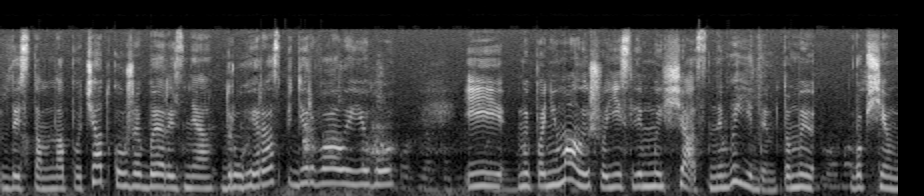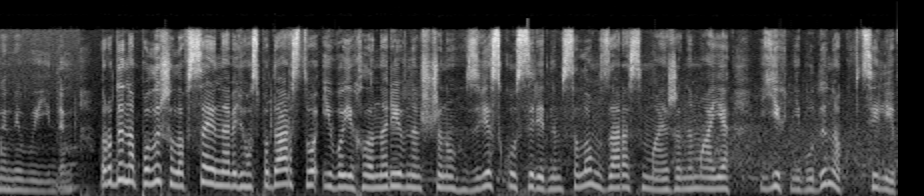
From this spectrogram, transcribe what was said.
Десь там на початку вже березня, другий раз підірвали його. І ми розуміли, що якщо ми зараз не виїдемо, то ми взагалі ми не виїдемо. Родина полишила все і навіть господарство і виїхала на Рівненщину. Зв'язку з рідним селом зараз майже немає. Їхній будинок вцілів.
